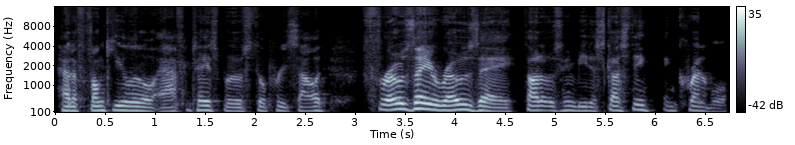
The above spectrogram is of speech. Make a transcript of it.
Had a funky little aftertaste, but it was still pretty solid. Froze Rose, thought it was gonna be disgusting. Incredible.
